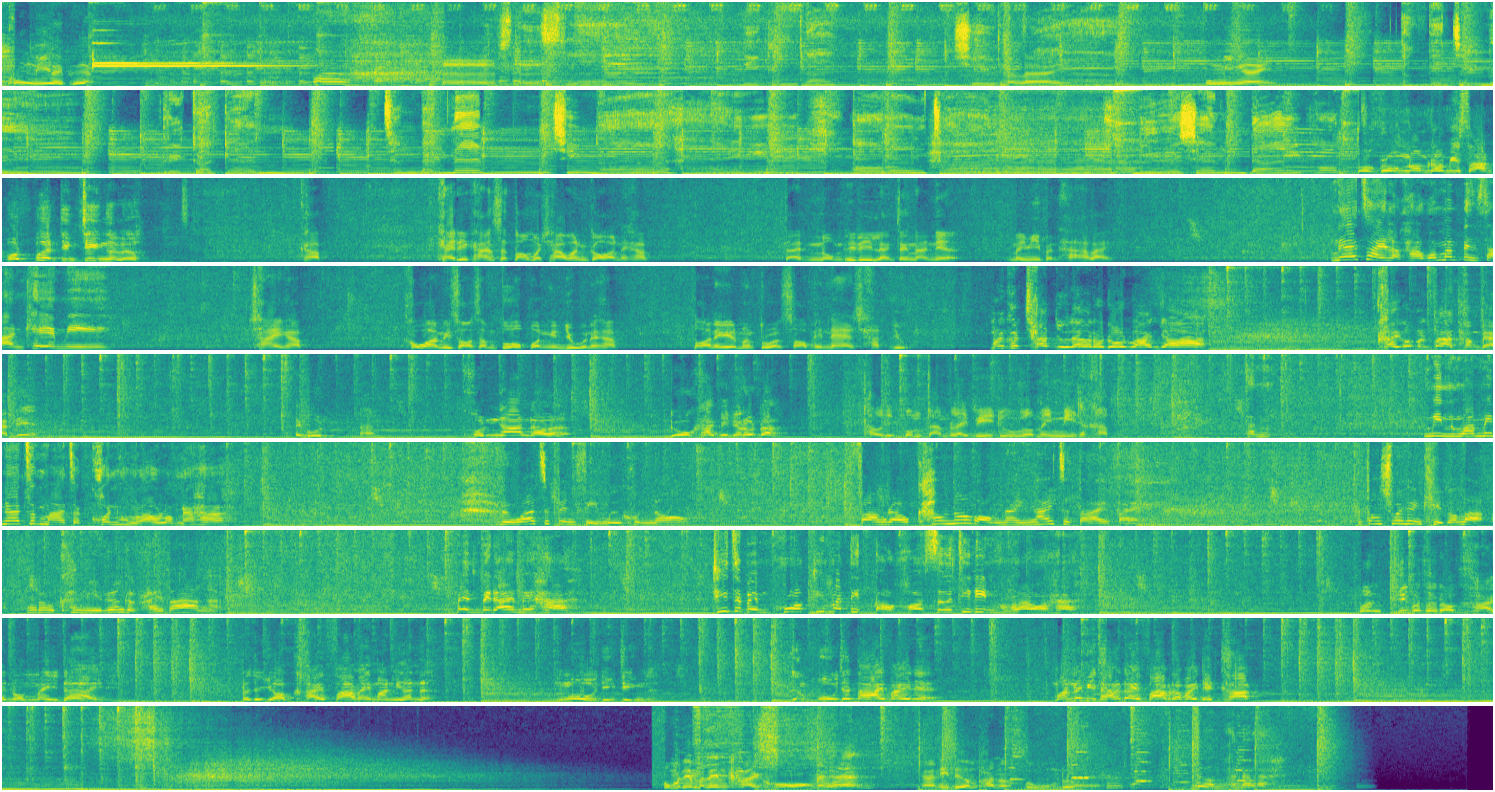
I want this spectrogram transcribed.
พรุ่งนี้เลยเพื่อน นี่คือรัก ใช่หรืออะไรเปล่าพรุ่งนี้ไง ต้องเดินจับมือหรือกอดกันทำแบบนั้นใช่ไหมโอ้เธอเมื่อฉันได้พบตกลงนมเรามีสารปนเปื้อนจริงๆเหรอ ครับ แค่ที่ค้างสตองเมื่อเช้าวันก่อนนะครับ แต่นมที่ได้หลังจากนั้นเนี่ยไม่มีปัญหาอะไร แน่ใจเหรอคะว่ามันเป็นสารเคมี ใช่ครับ เขาว่ามีสองสามตัวปนกันอยู่นะครับ ตอนนี้กำลังตรวจสอบให้แน่ชัดอยู่ มันก็ชัดอยู่แล้วเราโดนวางยา ใครว่ามันกล้าทำแบบนี้ ไอ้บุญครับ คนงานเราน่ะดูใครมีพิรุษบ้าง เท่าที่ผมตามไล่บี้ดูก็ไม่มีนะครับ แต่มินว่าไม่น่าจะมาจากคนของเราหรอกนะคะ หรือว่าจะเป็นฝีมือคนนอกฟาร์มเราเข้านอกออกในง่ายจะตายไป เราต้องช่วยกันคิดแล้วล่ะว่าเราเคยมีเรื่องกับใครบ้างอะเป็นไปได้ไหมคะ ที่จะเป็นพวกที่มาติดต่อขอซื้อที่ดินของเราอะค่ะ มันคิดว่าถ้าเราขายนมไม่ได้ เราจะยอมขายฟาร์มให้มันงั้นน่ะโง่จริงๆนะถึงปู่จะตายไปเนี่ย มันไม่มีทางได้ฟาร์มเราไปเด็ดขาดผมไม่ได้มาเล่นขายของนะฮะ งานนี้เดิมพันมันสูงด้วย เดิมพันอะไร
